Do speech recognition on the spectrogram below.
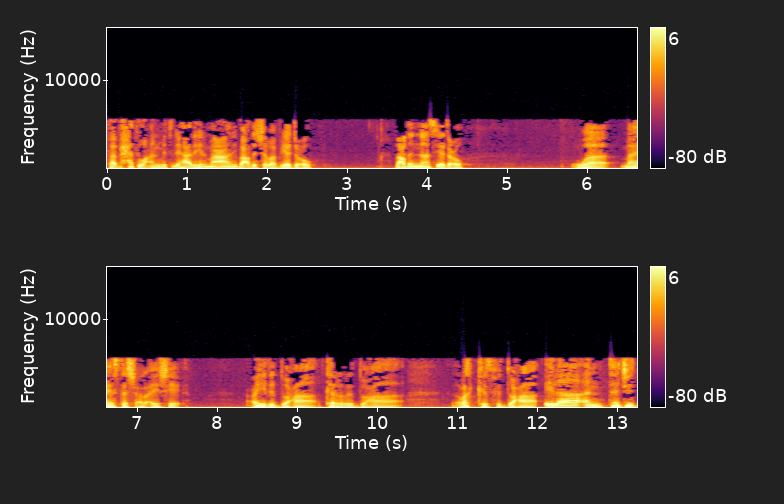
فابحثوا عن مثل هذه المعاني. بعض الشباب يدعو بعض الناس يدعو وما يستشعر أي شيء. عيد الدعاء كرر الدعاء ركز في الدعاء إلى أن تجد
